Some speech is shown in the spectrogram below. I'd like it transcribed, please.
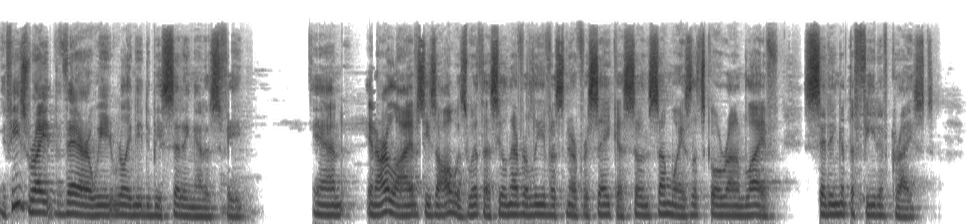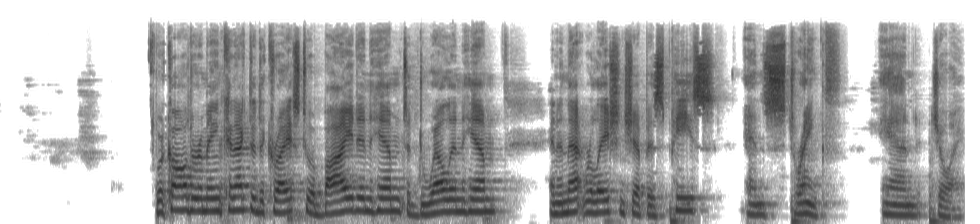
If he's right there, we really need to be sitting at his feet. And in our lives, He's always with us. He'll never leave us nor forsake us. So, in some ways, let's go around life sitting at the feet of Christ. We're called to remain connected to Christ, to abide in Him, to dwell in Him. And in that relationship is peace and strength and joy.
